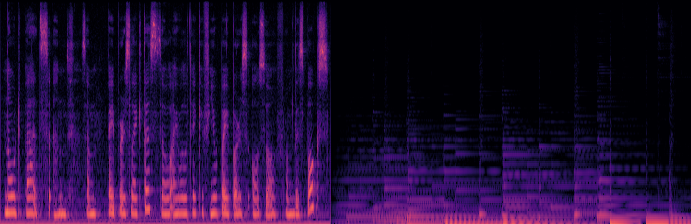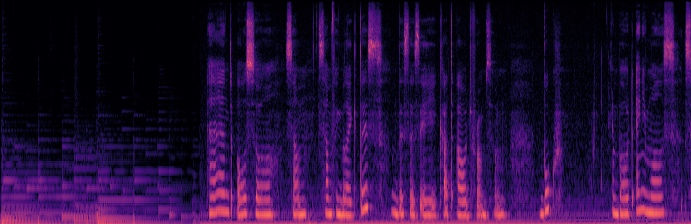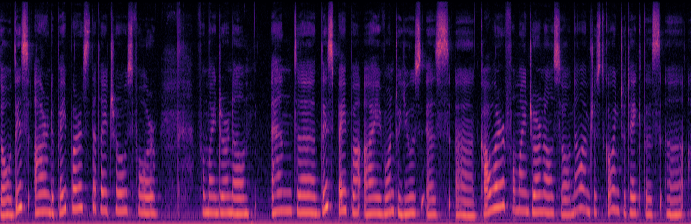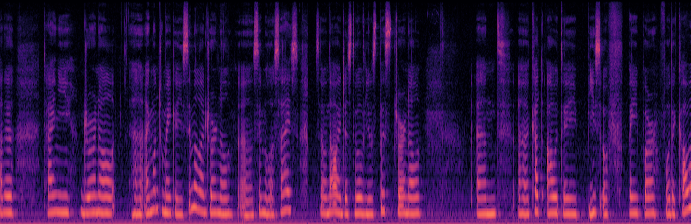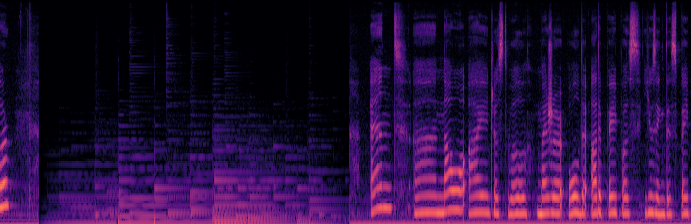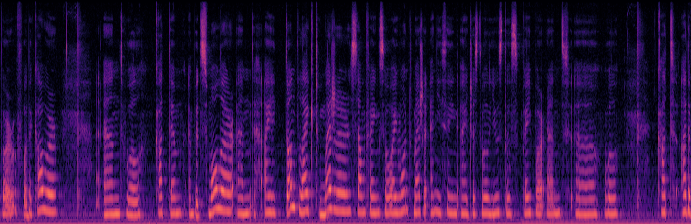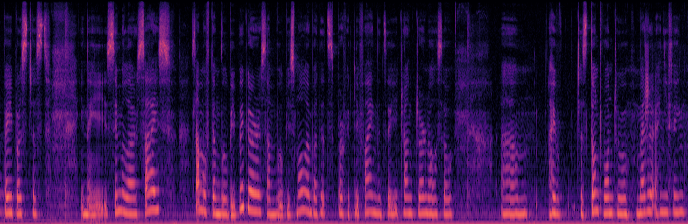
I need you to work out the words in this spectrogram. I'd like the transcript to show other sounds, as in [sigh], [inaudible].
notepads and some papers like this, so I will take a few papers also from this box. And also some something like this this is a cutout from some book about animals. So these are the papers that I chose for for my journal. And uh, this paper I want to use as a cover for my journal. So now I'm just going to take this uh, other tiny journal. Uh, [laughs] I want to make a similar journal, uh, similar size. So now I just will use this journal and uh, cut out a piece of paper for the cover. And uh, now I just will measure all the other papers using this paper for the cover and will cut them a bit smaller and I don't like to measure something so I won't measure anything. I just will use this paper and uh, will cut other papers just in a similar size. Some of them will be bigger some will be smaller but it's perfectly fine. It's a junk journal so um, I just don't want to measure anything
